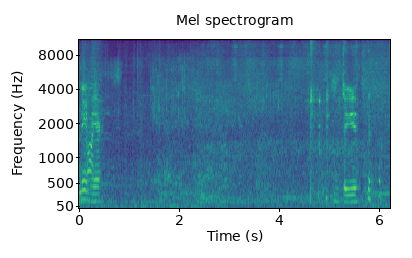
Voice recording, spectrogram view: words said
Name here. to you.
